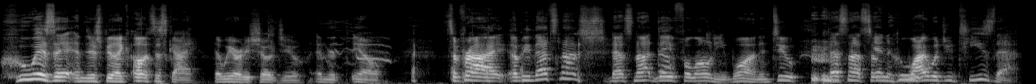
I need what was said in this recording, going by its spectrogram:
who is it? And just be like, oh, it's this guy that we already showed you, and the, you know, surprise. I mean, that's not that's not Dave Filoni. One and two, that's not. So, And who- Why would you tease that?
